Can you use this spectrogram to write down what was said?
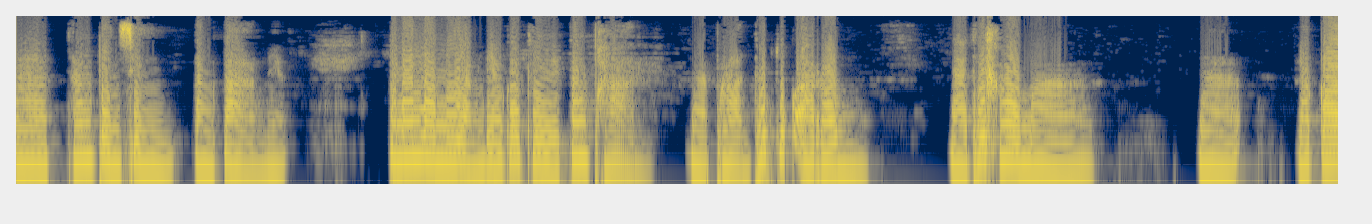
นะทั้งเป็นสิ่งต่างๆเนี่ยเพราะนั้นเรามีอย่างเดียวก็คือต้องผ่านนะผ่านทุกๆอารมณ์นะที่เข้ามานะแล้วก็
